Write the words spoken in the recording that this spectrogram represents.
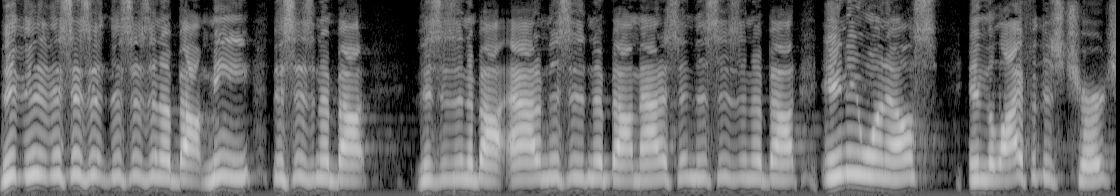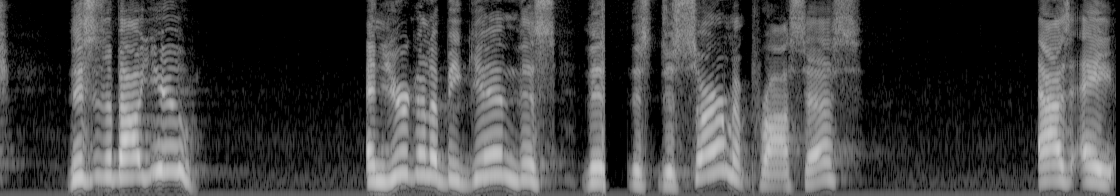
This isn't, this isn't about me. This isn't about, this isn't about Adam. This isn't about Madison. This isn't about anyone else in the life of this church. This is about you. And you're going to begin this, this, this discernment process as a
